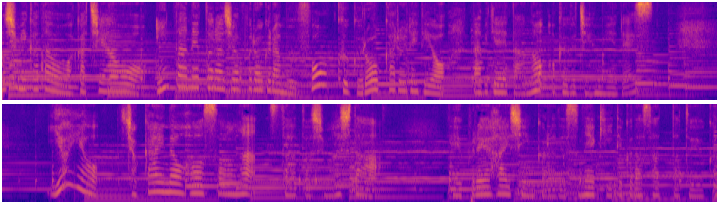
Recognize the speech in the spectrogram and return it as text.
楽しみ方を分かち合おう。インターネットラジオプログラムフォークグローカルレディオ。ナビゲーターの奥口文恵です。いよいよ初回の放送がスタートしました。えー、プレイ配信からですね聞いてくださったという方、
